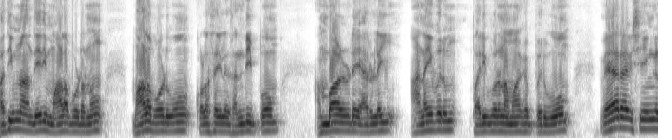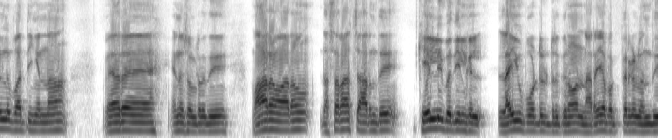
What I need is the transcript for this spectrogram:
பதிமூணாம் தேதி மாலை போடணும். மாலை போடுவோம் குலசையில் சந்திப்போம். அம்பாளுடைய அருளை அனைவரும் பரிபூரணமாக பெறுவோம். வேறு விஷயங்கள்னு பார்த்திங்கன்னா வேறு என்ன சொல்கிறது வாரம் வாரம் தசரா சார்ந்து கேள்வி பதில்கள் லைவ் போட்டுக்கிட்டு இருக்கிறோம். நிறைய பக்தர்கள் வந்து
